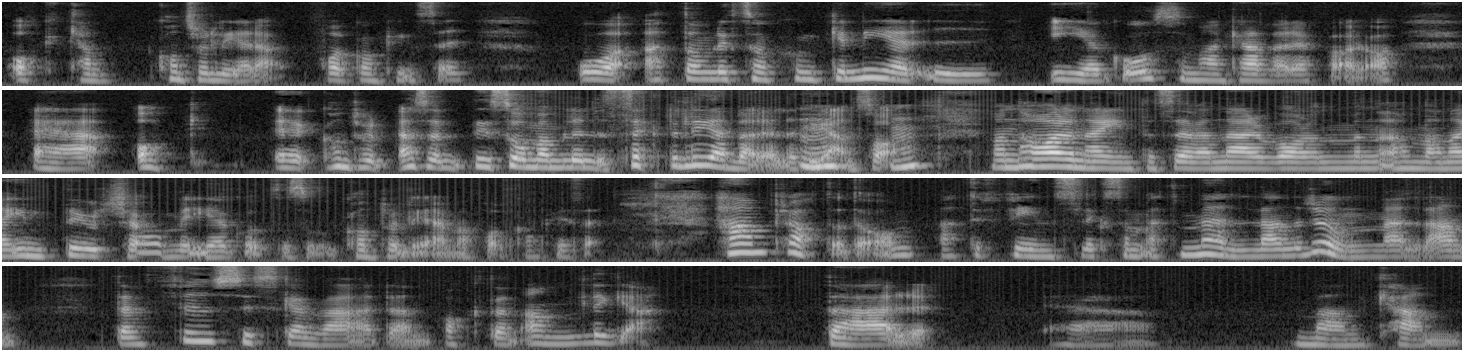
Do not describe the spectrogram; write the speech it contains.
och kan kontrollera folk omkring sig. Och att de liksom sjunker ner i ego, som han kallar det för då. Eh, och eh, kontroll, alltså det är så man blir sektledare lite Mm. grann så. Mm. Man har den här intensiva närvaron men man har inte gjort sig av med egot och så kontrollerar man folk omkring sig. Han pratade om att det finns liksom ett mellanrum mellan den fysiska världen och den andliga. Där eh, man kan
